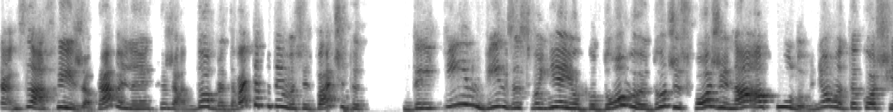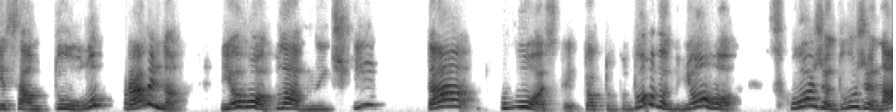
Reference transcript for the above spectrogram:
Так, зла, хижа, правильно, як хижак. Добре, давайте подивимося. Бачите, дельфін, він за своєю будовою дуже схожий на акулу. В нього також є сам тулуб, правильно? Його плавнички та хвостик. Тобто будова в нього схожа дуже на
